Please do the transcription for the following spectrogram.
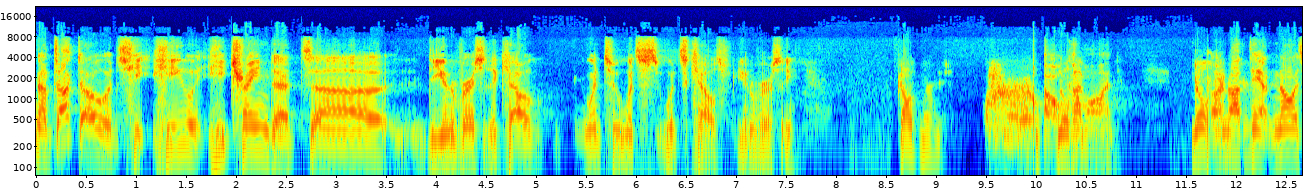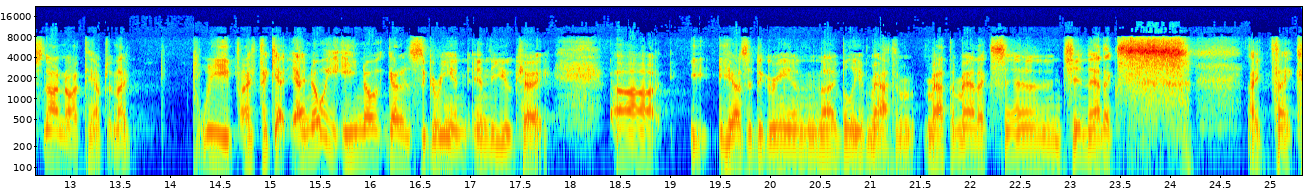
Now, Dr. Owens, he he he trained at uh, the University of Cal. Went to what's what's Cal's university? God knows. Oh, come on. No, oh, Northampton. No, it's not Northampton. I believe I forget. I know he he know, got his degree in in the UK. Uh, he, he has a degree in, I believe, math, mathematics and genetics. I think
